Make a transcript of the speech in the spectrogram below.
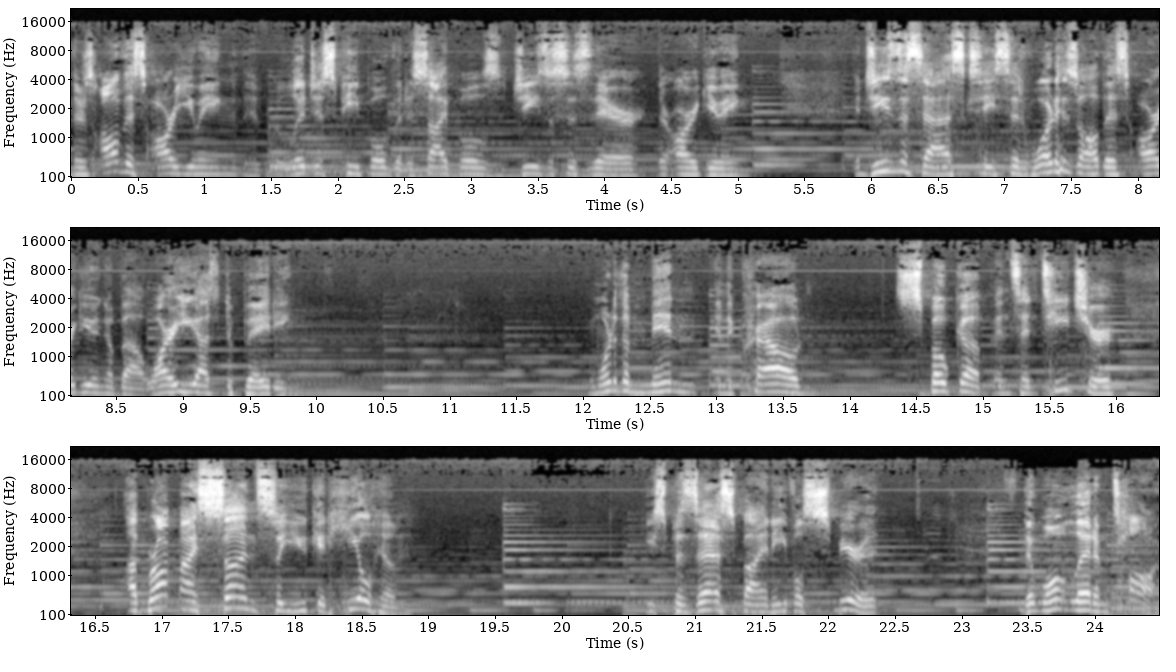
There's all this arguing, the religious people, the disciples, Jesus is there, they're arguing. And Jesus asks, He said, What is all this arguing about? Why are you guys debating? And one of the men in the crowd spoke up and said, Teacher, I brought my son so you could heal him. He's possessed by an evil spirit that won't let him talk.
